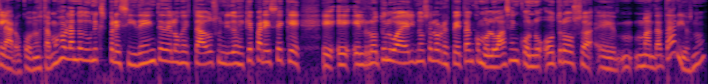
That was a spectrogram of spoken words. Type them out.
claro, cuando estamos hablando de un expresidente de los Estados Unidos, es que parece que eh, eh, el rótulo a él no se lo respetan como lo hacen con otros eh, mandatarios, ¿no?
